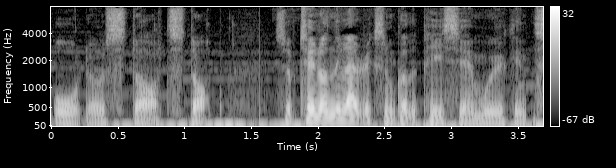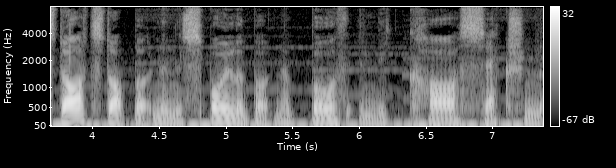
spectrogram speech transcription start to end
auto start stop. So I've turned on the electrics and I've got the PCM working. The start stop button and the spoiler button are both in the car section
